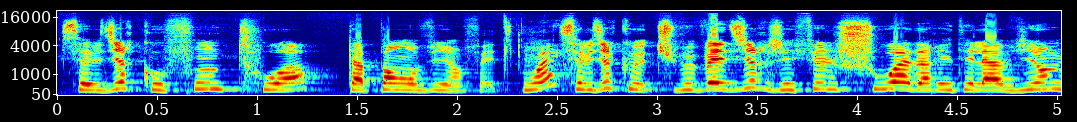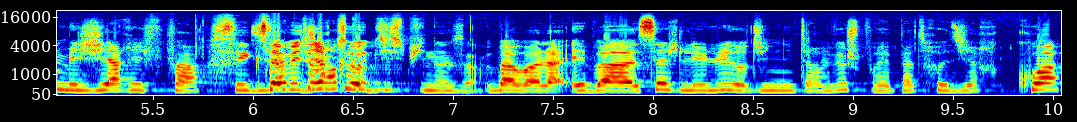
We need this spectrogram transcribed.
ça veut dire qu'au fond de toi, t'as pas envie en fait. Ouais. Ça veut dire que tu peux pas dire j'ai fait le choix d'arrêter la viande, mais j'y arrive pas. C'est Ça veut exactement dire ce que que- dit Spinoza. Bah voilà, et bah ça je l'ai lu dans une interview, je pourrais pas te redire quoi.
